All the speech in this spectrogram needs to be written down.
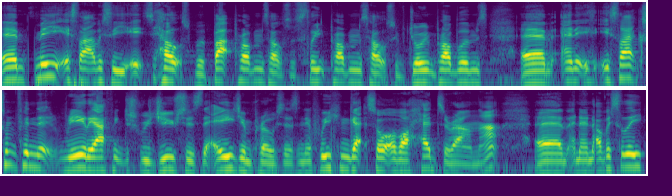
um, to me it's like obviously it helps with back problems helps with sleep problems helps with joint problems. Um, and it's, it's like something that really I think just reduces the aging process. And if we can get sort of our heads around that um, and then obviously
